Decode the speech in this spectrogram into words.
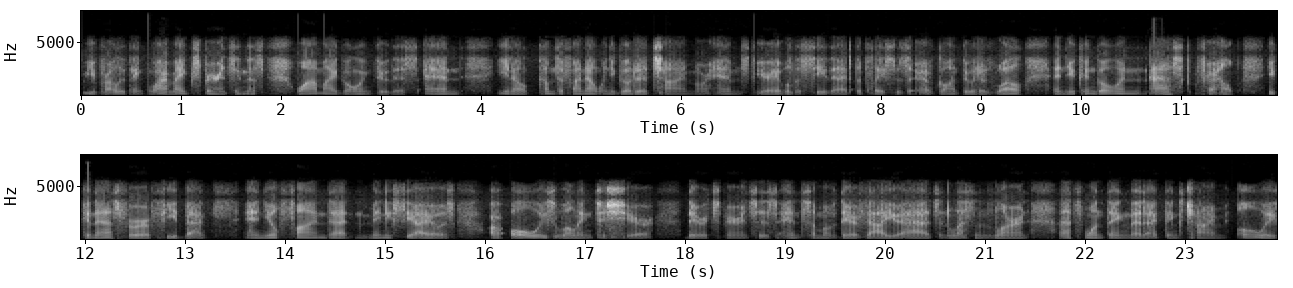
you probably think, why am I experiencing this? Why am I going through this? And you know, come to find out when you go to Chime or HIMSS, you're able to see that the places that have gone through it as well, and you can go and ask for help. You can ask for for feedback, and you'll find that many CIOs are always willing to share their experiences and some of their value adds and lessons learned. That's one thing that I think Chime always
